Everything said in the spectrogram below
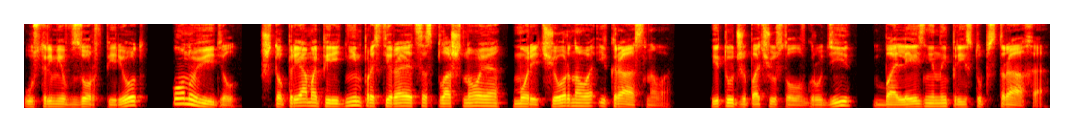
устремив взор вперед, он увидел, что прямо перед ним простирается сплошное море черного и красного, и тут же почувствовал в груди болезненный приступ страха.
